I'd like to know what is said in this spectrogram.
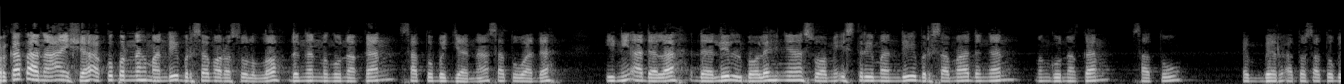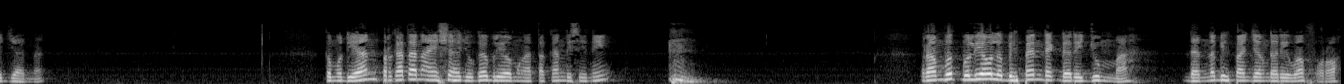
Perkataan Aisyah, aku pernah mandi bersama Rasulullah dengan menggunakan satu bejana, satu wadah. Ini adalah dalil bolehnya suami istri mandi bersama dengan menggunakan satu ember atau satu bejana. Kemudian perkataan Aisyah juga beliau mengatakan di sini rambut beliau lebih pendek dari jummah dan lebih panjang dari wafroh.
